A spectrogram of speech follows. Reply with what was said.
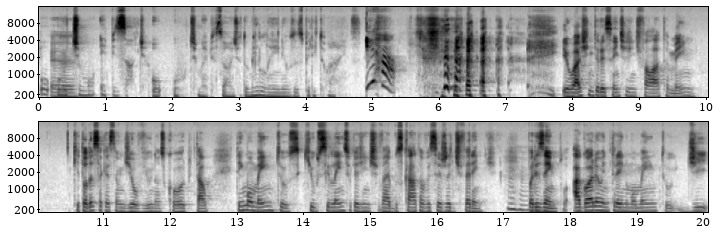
O É. último episódio. o último episódio do Millennials Espirituais. eu acho interessante a gente falar também que toda essa questão de ouvir o nosso corpo e tal, tem momentos que o silêncio que a gente vai buscar talvez seja diferente. Uhum. Por exemplo, agora eu entrei no momento de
